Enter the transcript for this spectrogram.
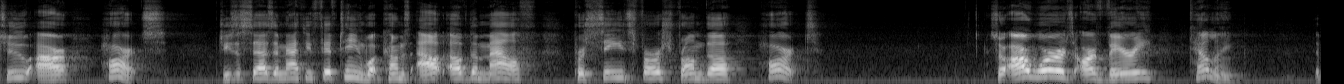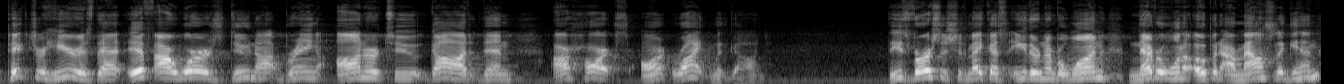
to our hearts. Jesus says in Matthew 15, what comes out of the mouth proceeds first from the heart. So our words are very telling. The picture here is that if our words do not bring honor to God, then our hearts aren't right with God. These verses should make us either, number one, never want to open our mouths again,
